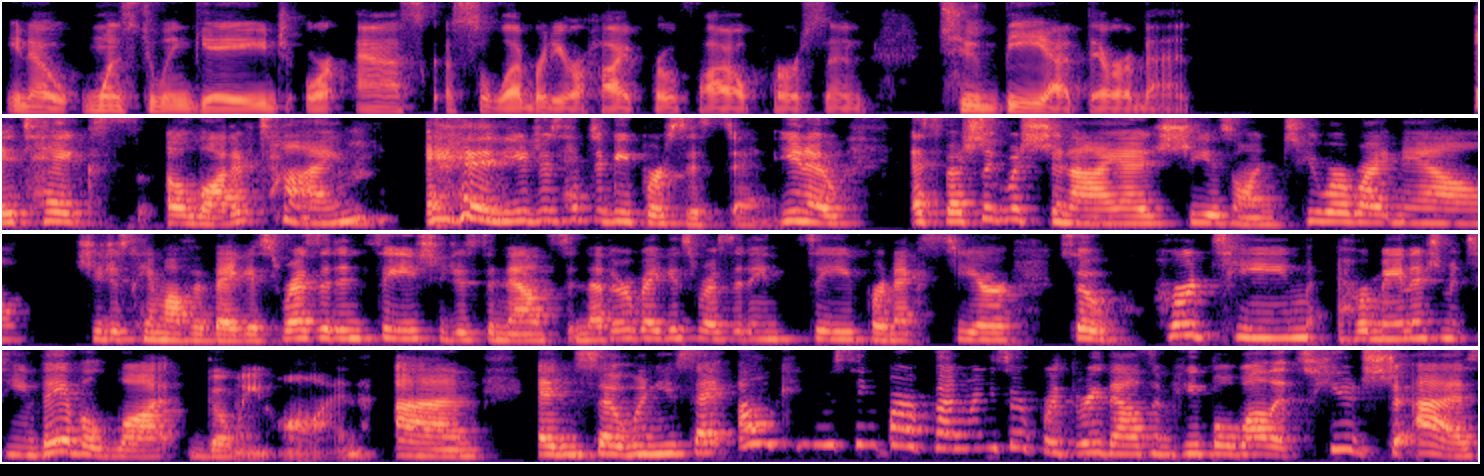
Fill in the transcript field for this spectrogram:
you know, wants to engage or ask a celebrity or high profile person to be at their event? It takes a lot of time and you just have to be persistent. You know, especially with Shania, she is on tour right now. She just came off a Vegas residency. She just announced another Vegas residency for next year. So her team, her management team, they have a lot going on. Um, and so when you say, "Oh, can you sing for a fundraiser for three thousand people?" While it's huge to us,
